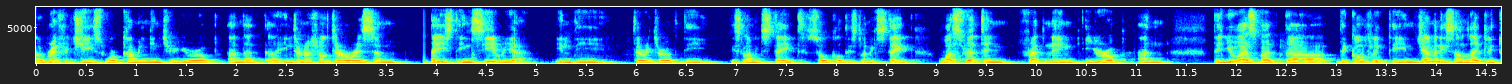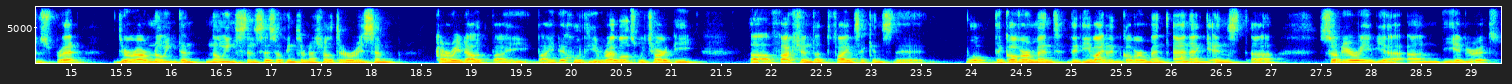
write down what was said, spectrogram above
uh, refugees were coming into Europe and that uh, international terrorism based in Syria, in the territory of the Islamic State, so-called Islamic State, was threatening, threatening Europe and the US, but uh, the conflict in Yemen is unlikely to spread. There are no, inten- no instances of international terrorism carried out by, by the Houthi rebels, which are the uh, faction that fights against the well the government, the divided government, and against uh, Saudi Arabia and the Emirates,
